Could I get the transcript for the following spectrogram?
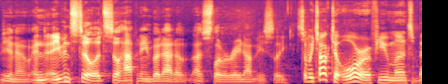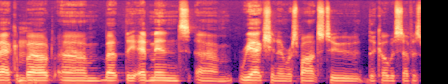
you know, and even still, it's still happening, but at a, a slower rate, obviously. So we talked to Aura a few months back Mm-hmm. about um, about the admin's um, reaction and response to the COVID stuff as,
